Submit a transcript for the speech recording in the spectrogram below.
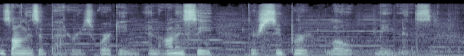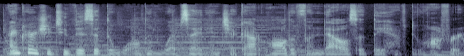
as long as the battery is working, and honestly, they're super low maintenance. I encourage you to visit the Waldan website and check out all the fun dials that they have to offer.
